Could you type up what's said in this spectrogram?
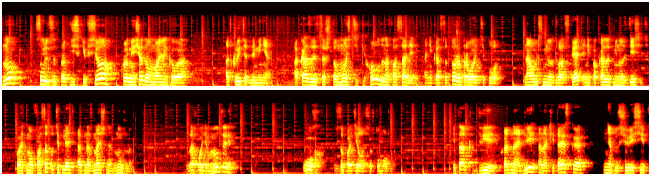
Ну, с улицы практически все, кроме еще одного маленького открытия для меня. Оказывается, что мостики холода на фасаде, они, кажется, тоже проводят тепло. На улице минус 25, они показывают минус 10. Поэтому фасад утеплять однозначно нужно. Заходим внутрь. Ох, запотело все, что можно. Итак, дверь. Входная дверь, она китайская. У меня плюс еще висит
